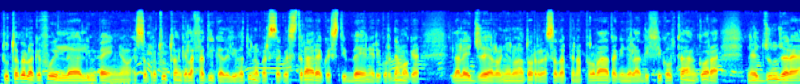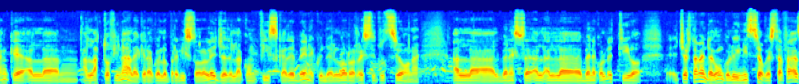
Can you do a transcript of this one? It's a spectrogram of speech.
Tutto quello che fu l'impegno e soprattutto anche la fatica dell'Ivatino per sequestrare questi beni, ricordiamo che la legge a Rognano La Torre era stata appena approvata, quindi la difficoltà ancora nel giungere anche all'atto finale che era quello previsto dalla legge della confisca dei beni e quindi della loro restituzione al, al, al bene collettivo, eh, certamente comunque lui iniziò questa fase,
